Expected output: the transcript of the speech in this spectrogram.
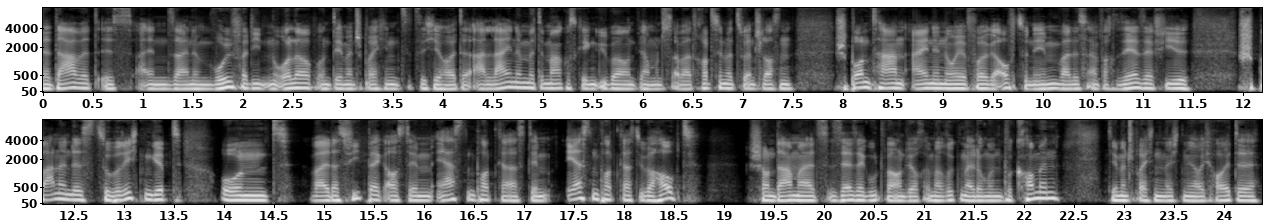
Der David ist in seinem wohlverdienten Urlaub und dementsprechend sitze ich hier heute alleine mit dem Markus gegenüber und wir haben uns aber trotzdem dazu entschlossen, spontan eine neue Folge aufzunehmen, weil es einfach sehr, sehr viel Spannendes zu berichten gibt und weil das Feedback aus dem ersten Podcast, dem ersten Podcast überhaupt schon damals sehr, sehr gut war und wir auch immer Rückmeldungen bekommen. Dementsprechend möchten wir euch heute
